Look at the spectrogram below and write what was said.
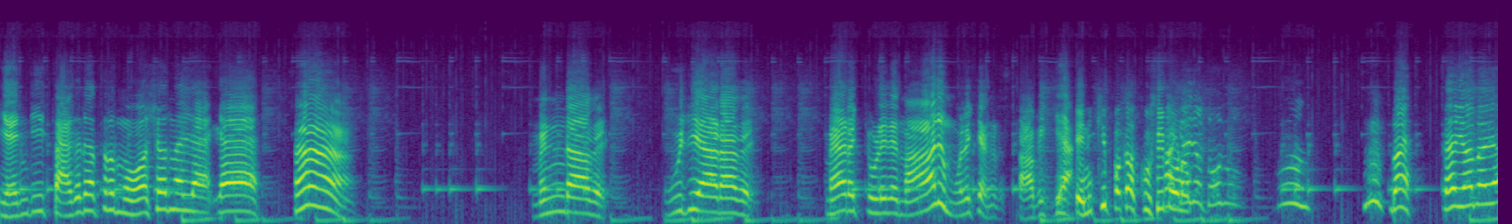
എന്റെ ഈ തകട് അത്ര മോശമൊന്നല്ല. ഏ. മിണ്ടാതെ ഉരിയാടാതെ മേടയ്ക്കുള്ളിലെ നാല് മൂലയ്ക്ക് അങ്ങോട്ട് സ്ഥാപിക്കുക. എനിക്കിപ്പൊ കക്കൂസി പോണം. എന്റെ തോന്നു. ഉം. ഉം. ദേ, അയ്യോ, അയ്യോ,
